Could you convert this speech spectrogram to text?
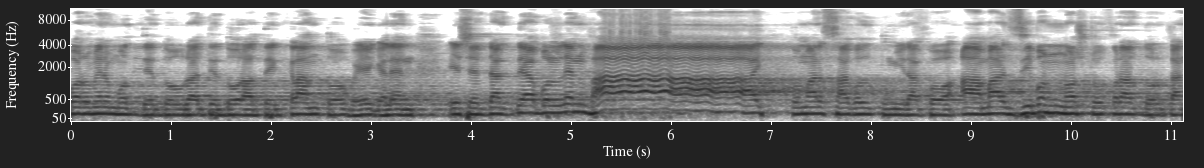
গরমের মধ্যে দৌড়াতে দৌড়াতে ক্লান্ত হয়ে গেলেন। এসে ডাক দেয়া বললেন, ভাই, তোমার ছাগল তুমি রাখো। আমার জীবন নষ্ট করার দরকার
